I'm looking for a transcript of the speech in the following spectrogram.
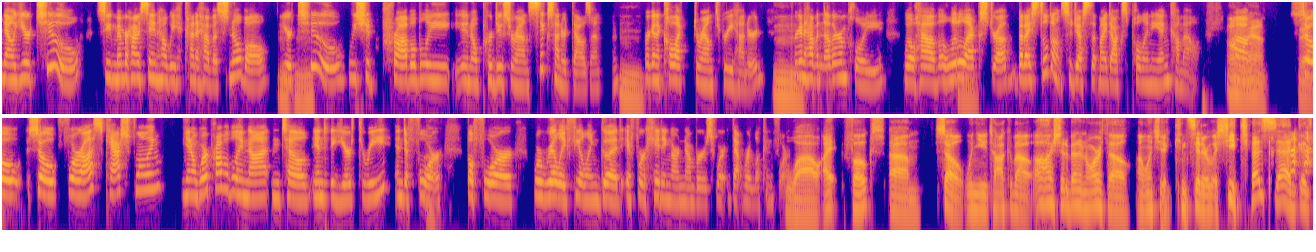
Now year 2 See, remember how I was saying how we kind of have a snowball? Year Mhm. two, we should probably, you know, produce around 600,000. mm, We're going to collect around 300. mm, We're going to have another employee. We'll have a little Mm. extra, but I still don't suggest that my docs pull any income out. oh um, man Yeah. So, so for us, cash flowing, you know, we're probably not until into year three, into four, before we're really feeling good if we're hitting our numbers where that we're looking for. wow i folks um so when you talk about oh i should have been an ortho i want you to consider what she just said because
